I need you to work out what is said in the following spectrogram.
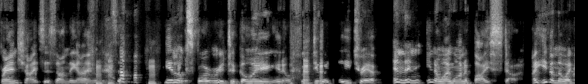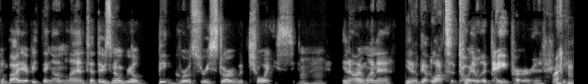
franchises on the island. So he looks forward to going, you know, if we do a day trip. And then, you know, I want to buy stuff. I, even though I can buy everything on Lanta, there's no real big grocery store with choice. Mm-hmm. You know, I want to, you know, get lots of toilet paper and right.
